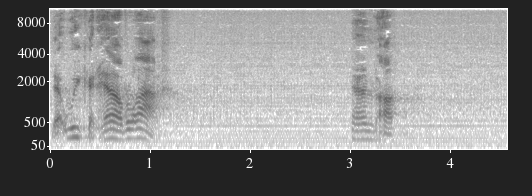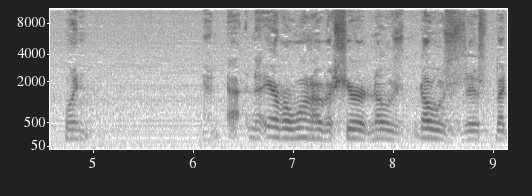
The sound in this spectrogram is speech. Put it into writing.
that we could have life. And uh, when, and, uh, every one of us sure knows knows this, but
